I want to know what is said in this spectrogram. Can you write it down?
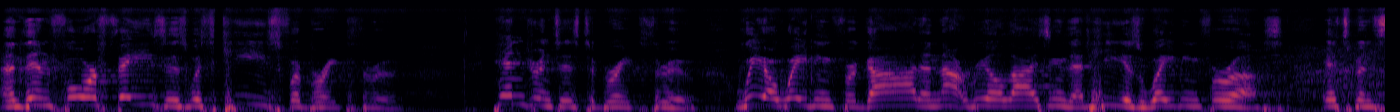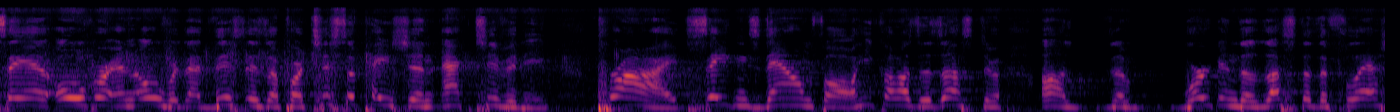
and then four phases with keys for breakthrough. Hindrances to breakthrough. We are waiting for God and not realizing that He is waiting for us. It's been said over and over that this is a participation activity. Pride, Satan's downfall. He causes us to uh, the work in the lust of the flesh,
